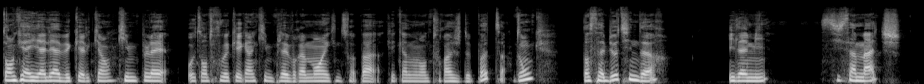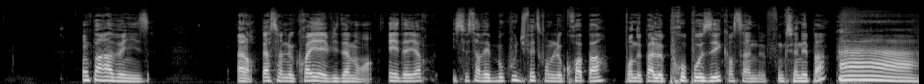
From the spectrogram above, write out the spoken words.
tant qu'à y aller avec quelqu'un qui me plaît, autant trouver quelqu'un qui me plaît vraiment et qui ne soit pas quelqu'un de mon entourage de potes. Donc, dans sa bio Tinder, il a mis, si ça match, on part à Venise. Alors, personne ne le croyait, évidemment. Hein. Et d'ailleurs, il se servait beaucoup du fait qu'on ne le croit pas pour ne pas le proposer quand ça ne fonctionnait pas. Ah.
